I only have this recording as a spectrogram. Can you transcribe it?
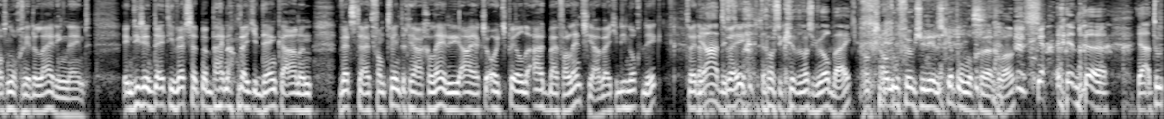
alsnog weer de leiding neemt. In die zin deed die wedstrijd me bijna een beetje denken aan een wedstrijd van 20 jaar geleden die Ajax ooit speelde uit bij Valencia. Weet je die nog, Dick? Ja, 2002. dit, daar, was ik, daar was ik wel bij. Ook zo. Toen functioneerde Schiphol nog eh, gewoon. Ja. En eh, ja, toen,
